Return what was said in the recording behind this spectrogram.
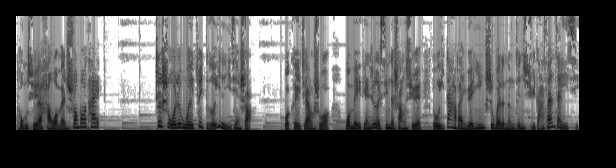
同学喊我们双胞胎，这是我认为最得意的一件事儿。我可以这样说：我每天热心的上学，有一大半原因是为了能跟许达三在一起。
